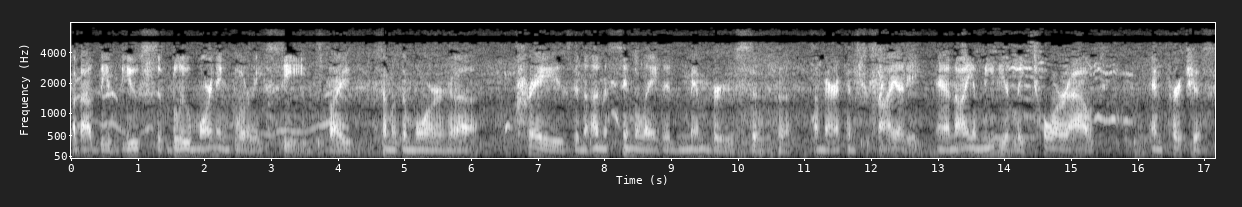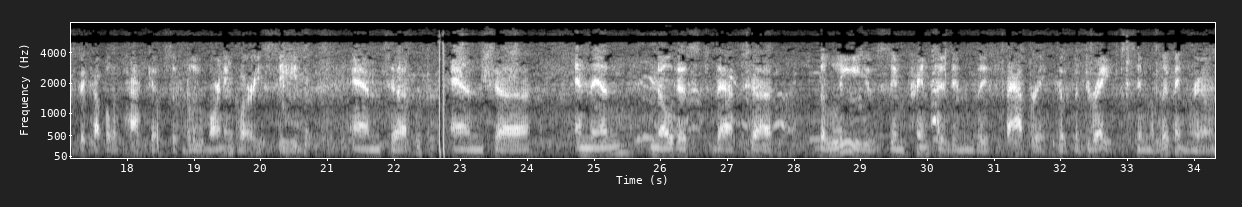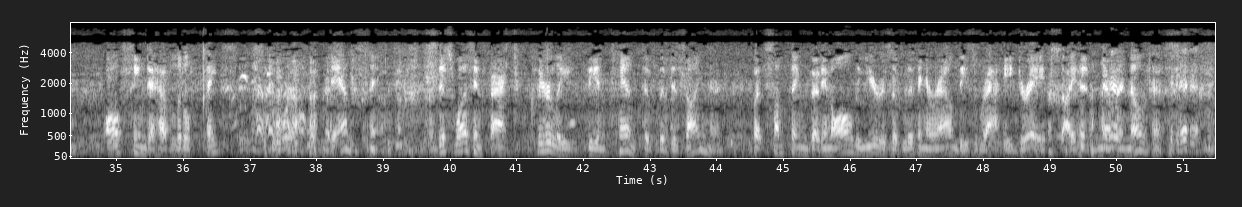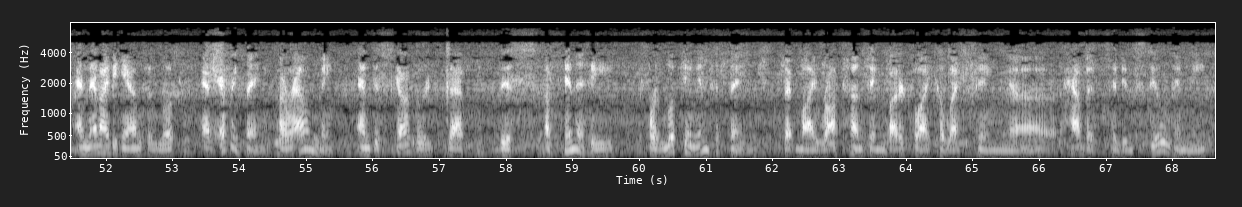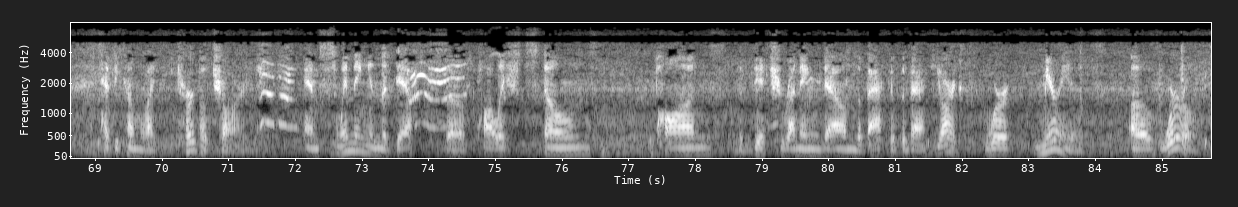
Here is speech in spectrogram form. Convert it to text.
about the abuse of blue morning glory seeds by some of the more uh, crazed and unassimilated members of uh, American society. And I immediately tore out and purchased a couple of packets of blue morning glory seeds and uh, and uh, and then noticed that uh, the leaves imprinted in the fabric of the drapes in the living room all seemed to have little faces and were dancing. This was, in fact, clearly the intent of the designer, but something that in all the years of living around these ratty drapes I had never noticed. And then I began to look at everything around me and discovered that this affinity for looking into things that my rock hunting, butterfly collecting uh, habits had instilled in me had become like turbocharged. And swimming in the depths of polished stones, ponds, the ditch running down the back of the backyard were myriads of worlds.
